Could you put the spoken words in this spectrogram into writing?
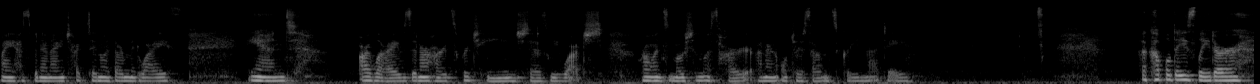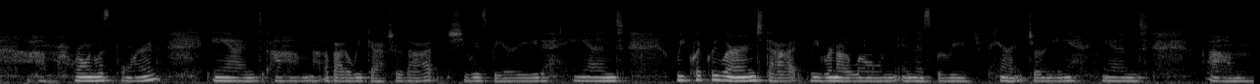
my husband and I checked in with our midwife and our lives and our hearts were changed as we watched Rowan's motionless heart on an ultrasound screen that day. A couple days later, um, Rowan was born and um, about a week after that, she was buried. And we quickly learned that we were not alone in this bereaved parent journey. And um,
